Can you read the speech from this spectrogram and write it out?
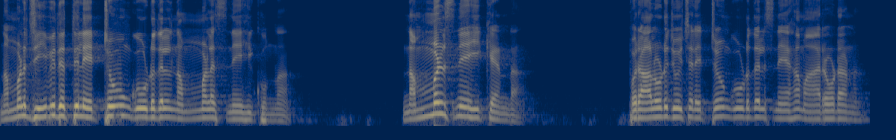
നമ്മൾ ജീവിതത്തിൽ ഏറ്റവും കൂടുതൽ നമ്മളെ സ്നേഹിക്കുന്ന നമ്മൾ സ്നേഹിക്കേണ്ട ഇപ്പോൾ ഒരാളോട് ചോദിച്ചാൽ ഏറ്റവും കൂടുതൽ സ്നേഹം ആരോടാണ്?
